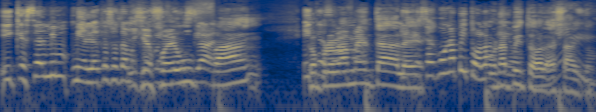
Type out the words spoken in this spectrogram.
y que sea el mismo. Mierda, que eso está Y que fue un fan con problemas mentales. Y que sacó una pistola. Una mío. pistola, exacto.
